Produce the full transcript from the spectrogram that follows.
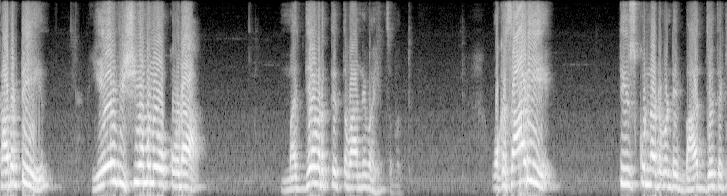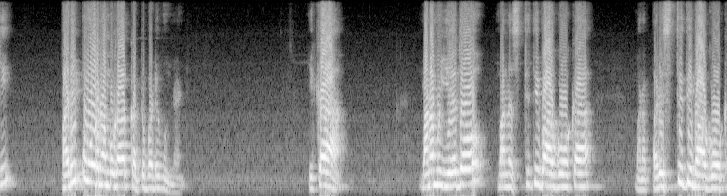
కాబట్టి ఏ విషయములో కూడా మధ్యవర్తిత్వాన్ని వహించవద్దు. ఒకసారి తీసుకున్నటువంటి బాధ్యతకి పరిపూర్ణముగా కట్టుబడి ఉండండి. ఇక మనము ఏదో మన స్థితి బాగోక మన పరిస్థితి బాగోక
